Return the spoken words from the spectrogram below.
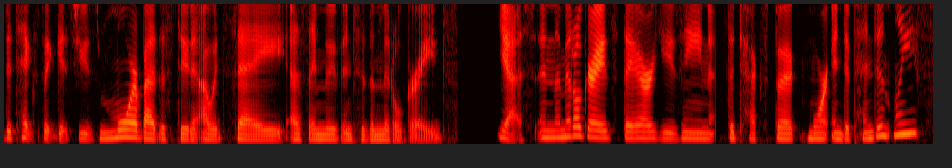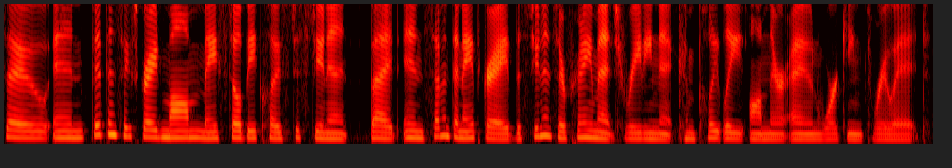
the textbook gets used more by the student i would say as they move into the middle grades Yes, in the middle grades, they are using the textbook more independently. So in fifth and sixth grade, mom may still be close to student, but in seventh and eighth grade, the students are pretty much reading it completely on their own, working through it.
